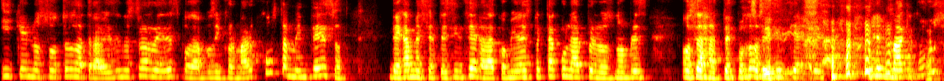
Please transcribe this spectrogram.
y que nosotros a través de nuestras redes podamos informar justamente eso. Déjame serte sincera, la comida es espectacular, pero los nombres, o sea, te puedo decir que el, el McBush,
